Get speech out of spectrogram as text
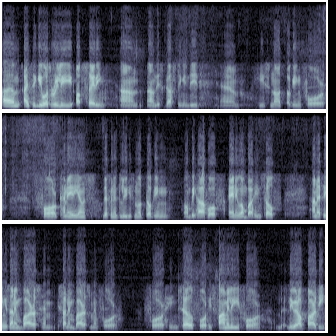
Um, I think it was really upsetting and, and disgusting indeed. Um, he's not talking for for Canadians. Definitely, he's not talking on behalf of anyone but himself. And I think it's an embarrassment. It's an embarrassment for for himself, for his family, for the Liberal Party,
